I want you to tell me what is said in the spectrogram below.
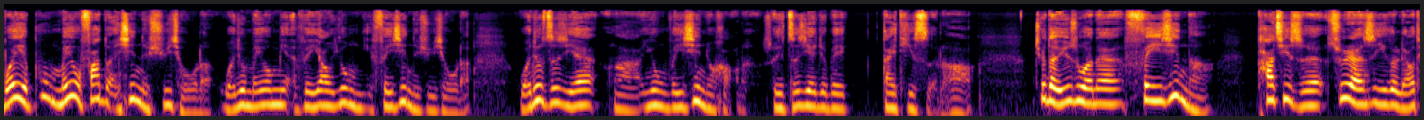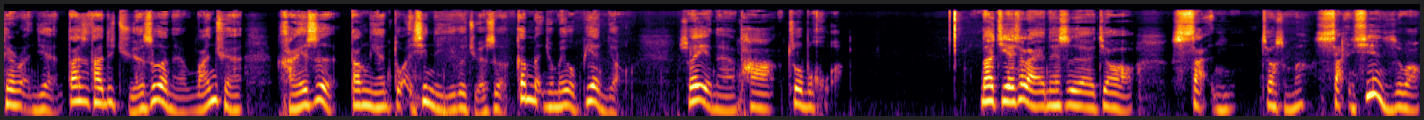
我也不没有发短信的需求了，我就没有免费要用你飞信的需求了，我就直接啊用微信就好了，所以直接就被。代替死了啊，就等于说呢，飞信呢，它其实虽然是一个聊天软件，但是它的角色呢，完全还是当年短信的一个角色，根本就没有变掉，所以呢，它做不火。那接下来呢是叫闪，叫什么闪信是吧？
